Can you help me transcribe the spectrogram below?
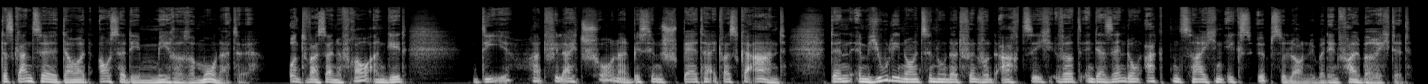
Das Ganze dauert außerdem mehrere Monate. Und was seine Frau angeht, die hat vielleicht schon ein bisschen später etwas geahnt, denn im Juli 1985 wird in der Sendung Aktenzeichen XY über den Fall berichtet.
